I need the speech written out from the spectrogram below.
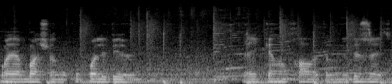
О, я бачу, вона по полі бігає. Я її кинув хавати, вони біжить.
